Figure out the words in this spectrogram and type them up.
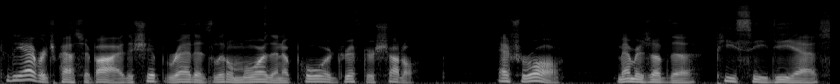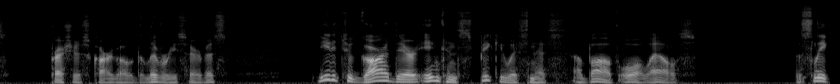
To the average passerby, the ship read as little more than a poor drifter shuttle. After all, members of the PCDS, Precious Cargo Delivery Service, needed to guard their inconspicuousness above all else. The sleek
